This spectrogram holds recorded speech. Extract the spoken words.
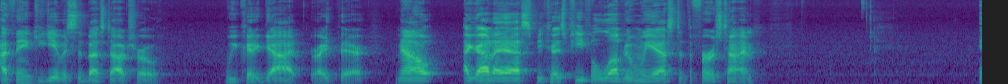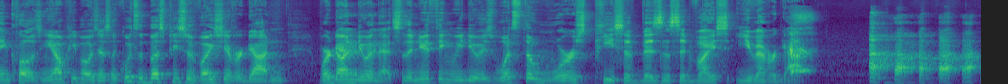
I think you gave us the best outro we could have got right there. Now, I gotta ask because people loved it when we asked it the first time. In closing, you know, people always ask, like, what's the best piece of advice you ever gotten? We're done yeah. doing that. So the new thing we do is, what's the worst piece of business advice you've ever got?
